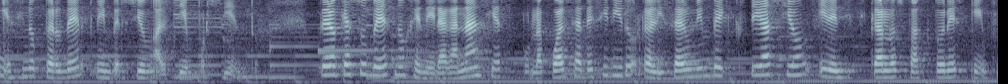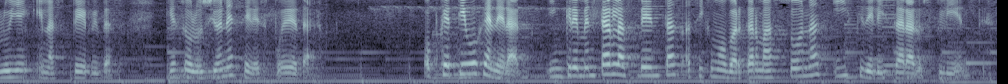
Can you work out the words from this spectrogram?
y así no perder la inversión al 100% pero que a su vez no genera ganancias, por la cual se ha decidido realizar una investigación e identificar los factores que influyen en las pérdidas, qué soluciones se les puede dar. Objetivo general, incrementar las ventas así como abarcar más zonas y fidelizar a los clientes.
